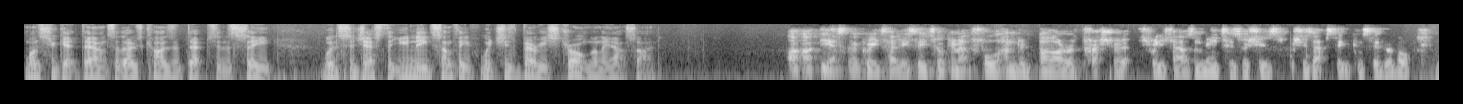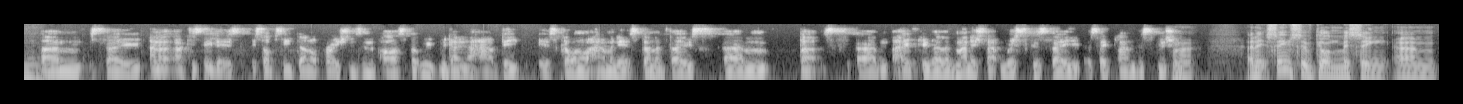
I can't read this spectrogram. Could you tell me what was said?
once you get down to those kinds of depths in the sea, would suggest that you need something which is very strong on the outside. Uh, uh, yes, I agree totally. So you're talking about 400 bar of pressure at 3,000 meters, which is which is absolutely considerable. Mm. Um, so, and I, I, can see that it's, it's, obviously done operations in the past, but we, we don't know how deep it's gone or how many it's done of those. Um, but um, hopefully they'll have managed that risk as they as they planned this mission. Right. And it seems to have gone missing um,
